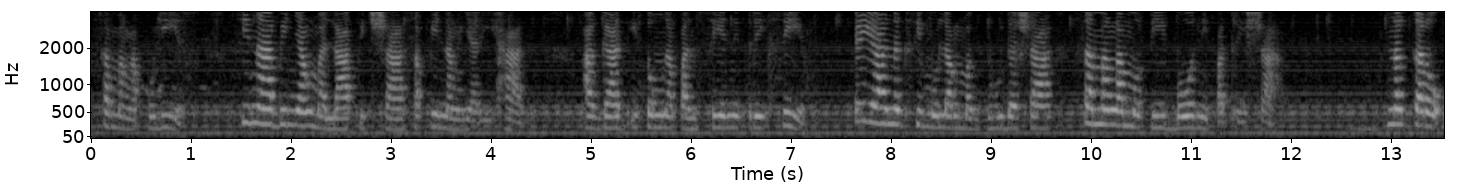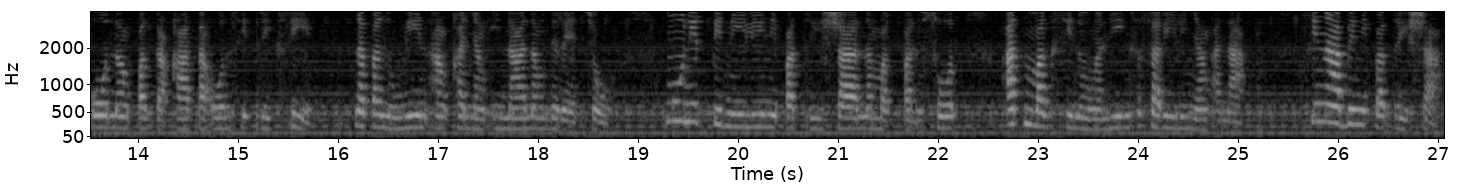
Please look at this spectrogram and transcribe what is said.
sa mga pulis, sinabi niyang malapit siya sa pinangyarihan. Agad itong napansin ni Trixie, kaya nagsimulang magduda siya sa mga motibo ni Patricia. Nagkaroon ng pagkakataon si Trixie na tanungin ang kanyang ina ng diretsyo. Ngunit pinili ni Patricia na magpalusot at magsinungaling sa sarili niyang anak. Sinabi ni Patricia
